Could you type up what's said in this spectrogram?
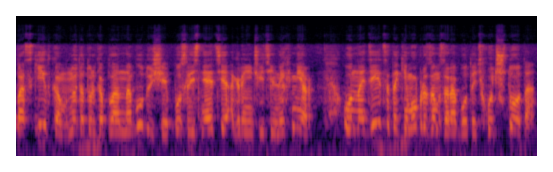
по скидкам, но это только план на будущее после снятия ограничительных мер. Он надеется таким образом заработать хоть что-то.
